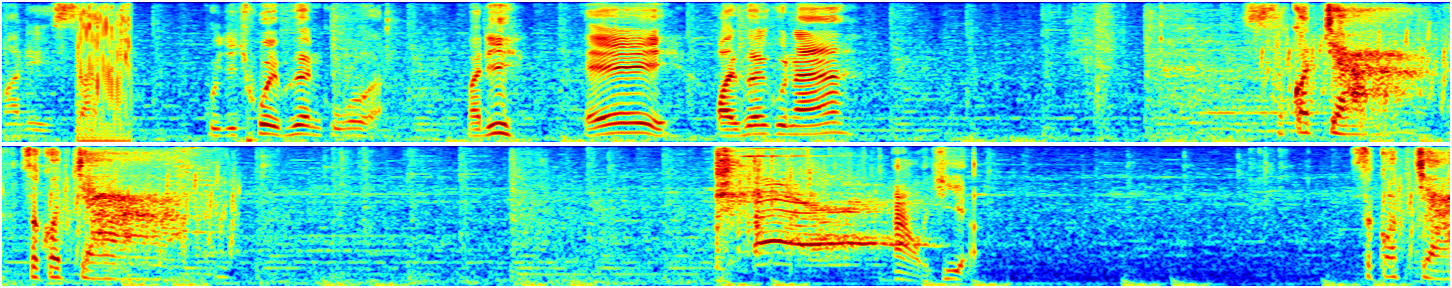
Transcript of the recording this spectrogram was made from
มาดิสัสกูจะช่วยเพื่อนกูอะมาดิ เฮ้ย ปล่อยเพื่อนกูนะ สกอจา สกอจา อ้าวเฮียสกอจา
